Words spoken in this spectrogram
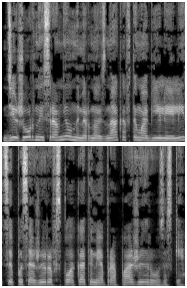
Дежурный сравнил номерной знак автомобиля и лица пассажиров с плакатами о пропаже и розыске.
